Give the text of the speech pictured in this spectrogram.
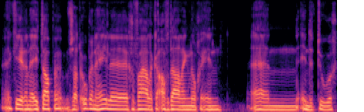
Een keer een etappe. Er zat ook een hele gevaarlijke afdaling nog in. En in de Tour.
